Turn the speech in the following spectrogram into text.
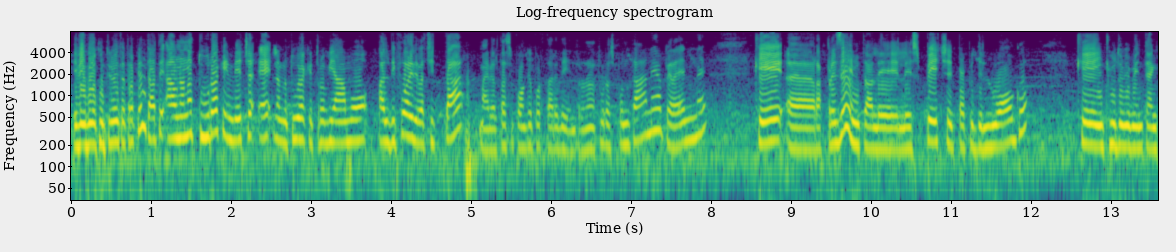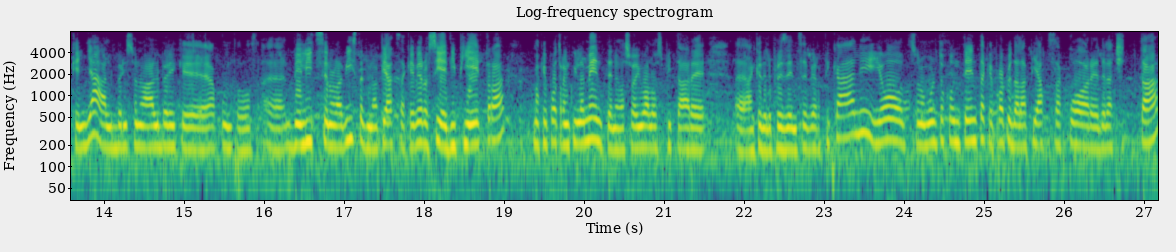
e vengono continuamente trapiantate, a una natura che invece è la natura che troviamo al di fuori della città, ma in realtà si può anche portare dentro, una natura spontanea, perenne, che eh, rappresenta le, le specie proprio del luogo che include ovviamente anche gli alberi, sono alberi che appunto eh, deliziano la vista di una piazza che è vero sì è di pietra, ma che può tranquillamente nella sua aiuola ospitare eh, anche delle presenze verticali. Io sono molto contenta che proprio dalla piazza cuore della città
